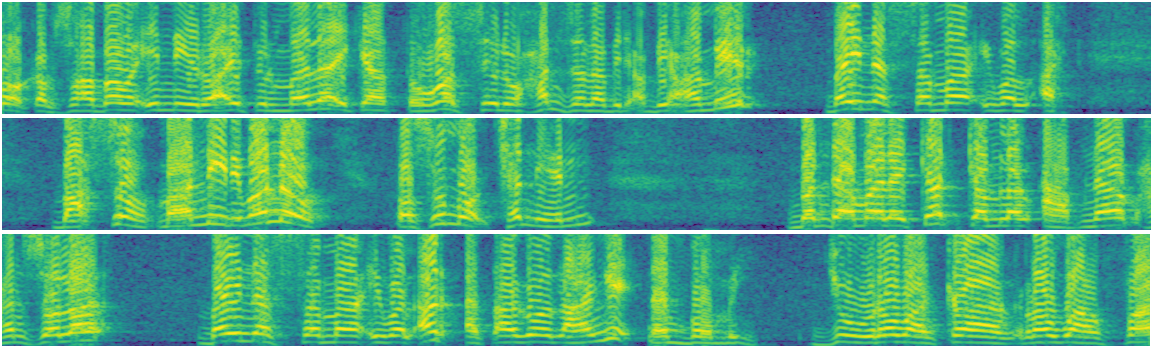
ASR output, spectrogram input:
บอกกับซาบะว่าอินนีรอไอตุลมาลาอิกะตุวัสซิลุฮันซาลาบินอบีอามิรบายนัสสมาอิวัลอัรบ าโซมานี่di mana รอซูลบอกฉันเห็นบรรดามาเลกัดกำลังอาบน้ำฮันโซละไบนัสมาอิวัลอัตอัตากลางและบมีอยู่ระหว่างกลาง ระหว่างฟ้า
